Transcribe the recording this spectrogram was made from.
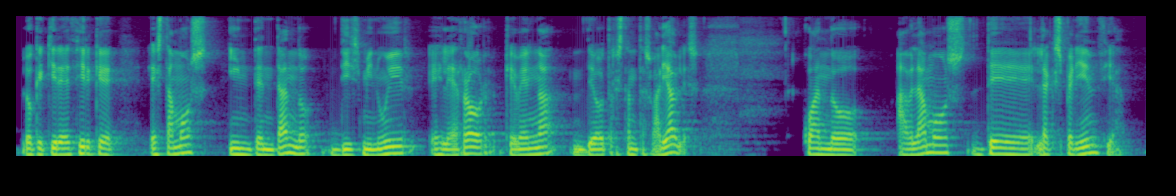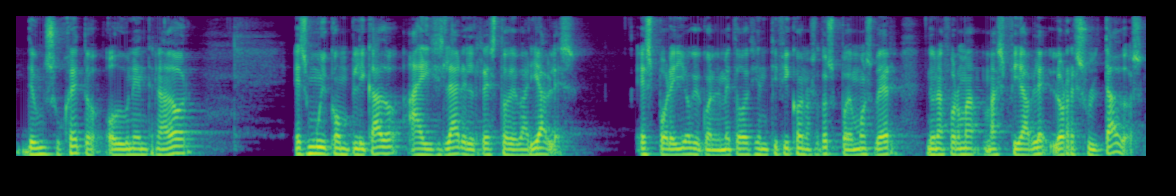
Lo que quiere decir que estamos intentando disminuir el error que venga de otras tantas variables. Cuando hablamos de la experiencia de un sujeto o de un entrenador, es muy complicado aislar el resto de variables. Es por ello que con el método científico nosotros podemos ver de una forma más fiable los resultados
